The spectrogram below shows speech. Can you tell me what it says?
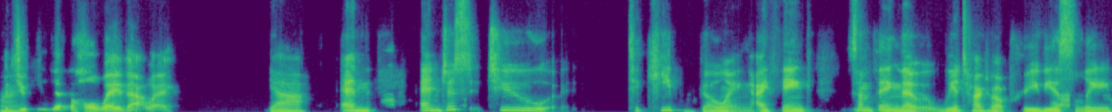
right. but you can get the whole way that way. Yeah. And and just to to keep going. I think mm-hmm. something that we had talked about previously,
